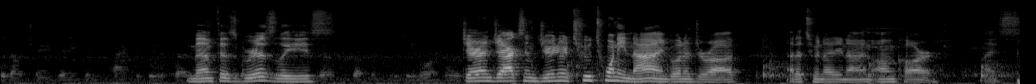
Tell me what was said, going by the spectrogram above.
So don't change anything tactically to try to Memphis Grizzlies. Jaren Jackson Jr. 229 going to Gerard out of 299 on card. Nice.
